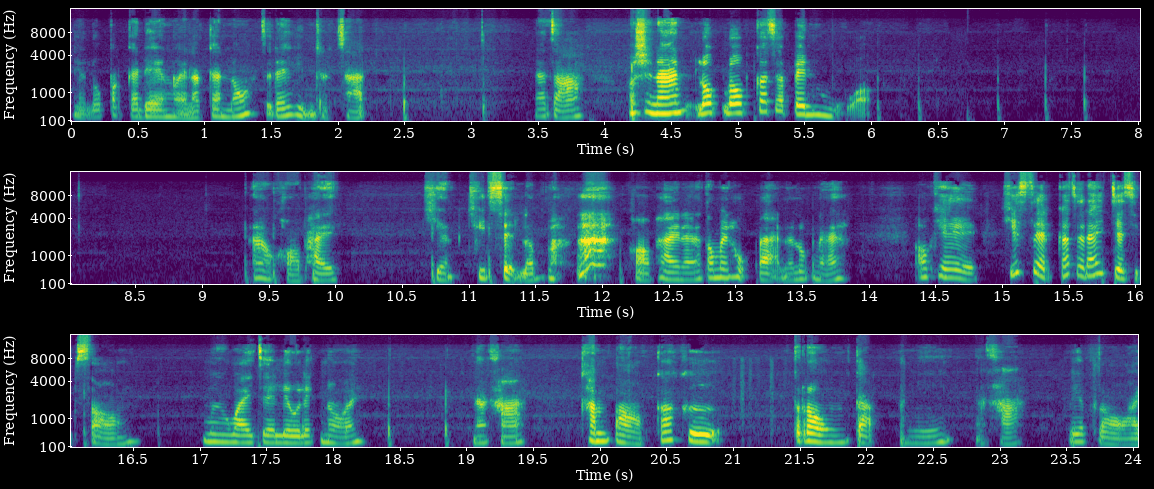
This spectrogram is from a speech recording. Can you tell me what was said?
เดี๋ยวลบปากกาแดงหน่อยละกันเนาะ จะได้เห็นชัดๆ นะจ๊ะ เพราะฉะนั้นลบๆก็จะเป็นบวก อ้าวขออภัย เขียนคิดเสร็จแล้ว ขออภัยนะ ต้องเป็น68นะลูกนะ โอเค คิดเสร็จก็จะได้72มือไวใจเร็วเล็กน้อยนะคะคำตอบก็คือตรงกับอันนี้นะคะ เรียบร้อย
